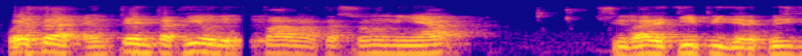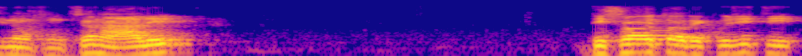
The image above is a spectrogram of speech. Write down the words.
Questo è un tentativo di fare una tassonomia sui vari tipi di requisiti non funzionali. Di solito i requisiti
